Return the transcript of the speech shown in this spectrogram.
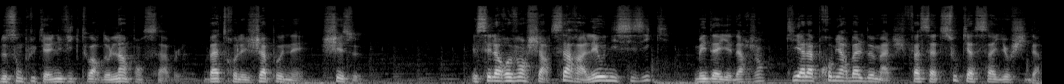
ne sont plus qu'à une victoire de l'impensable, battre les Japonais chez eux et c'est la revancharde Sarah Léonie Sizik, médaillée d'argent, qui a la première balle de match face à Tsukasa Yoshida.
